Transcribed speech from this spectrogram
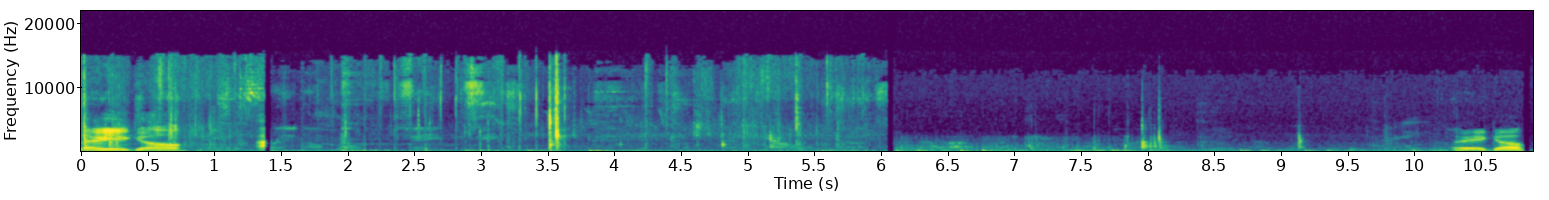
There you go. There you go.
